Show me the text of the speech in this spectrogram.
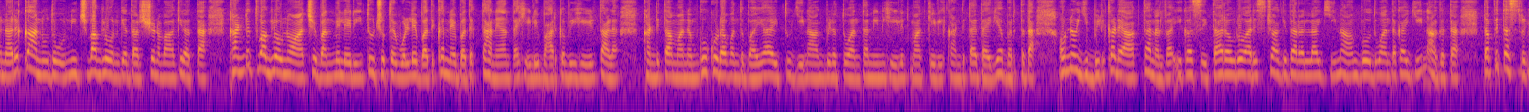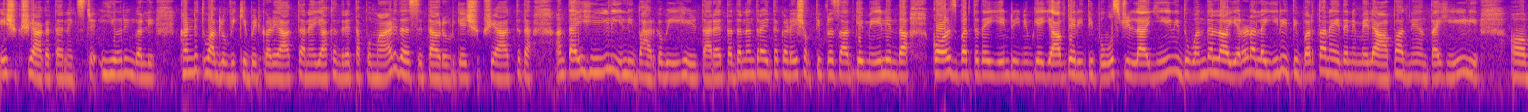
ನರಕ ಅನ್ನೋದು ನಿಜವಾಗ್ಲೂ ಅವನಿಗೆ ದರ್ಶನವಾಗಿರುತ್ತೆ. ಖಂಡಿತವಾಗ್ಲೂ ಅವನು ಆಚೆ ಬಂದಮೇಲೆ ರೀತು ಜೊತೆ ಒಳ್ಳೆ ಬದುಕನ್ನೇ ಬದುಕ್ತಾನೆ ಅಂತ ಹೇಳಿ ಭಾರ್ಗವಿ ಹೇಳ್ತಾಳೆ. ಖಂಡಿತ ಅಮ್ಮ, ನಮಗೂ ಕೂಡ ಒಂದು ಭಯ ಆಯಿತು, ಏನಾಗ್ಬಿಡುತ್ತೋ ಅಂತ ನೀನು ಹೇಳಿದ ಮಾತು ಕೇಳಿ ಖಂಡಿತ ಧೈರ್ಯ ಬರ್ತದೆ. ಅವನು ಈ ಬಿಡುಗಡೆ ಆಗ್ತಾನಲ್ವ? ಈಗ ಸೀತಾರವರು ಅವರು ಅರೆಸ್ಟ್ ಆಗಿದಾರಲ್ಲ, ಏನಾಗ್ಬೋದು ಅಂದಾಗ ಏನಾಗುತ್ತೆ? ತಪ್ಪಿತಸ್ಥರಿಗೆ ಶಿಕ್ಷೆ ಆಗುತ್ತೆ ನೆಕ್ಸ್ಟ್ ಇಯರಿಂಗಲ್ಲಿ ಖಂಡಿತವಾಗ್ಲೂ ವಿಕೆ ಬಿಡುಗಡೆ ಆಗ್ತಾನೆ, ಯಾಕಂದರೆ ತಪ್ಪು ಮಾಡಿದ ಸೀತಾರವ್ರಿಗೆ ಶಿಕ್ಷೆ ಆಗ್ತದೆ ಅಂತ ಹೇಳಿ ಇಲ್ಲಿ ಭಾರ್ಗವಿ ಹೇಳ್ತಾರೆ. ತದನಂತರ ಆಯ್ತ ಕಡೆ ಶಕ್ತಿ ಪ್ರಸಾದ್ಗೆ ಮೇಲಿಂದ ಕಾಲ್ಸ್ ಬರ್ತದೆ. ಏನ್ರಿ ನಿಮಗೆ ಯಾವುದೇ ರೀತಿ ಪೋಸ್ಟ್ ಇಲ್ಲ, ಏನಿದು ಒಂದಲ್ಲ, ಎರಡಲ್ಲ, ಈ ರೀತಿ ಬರ್ತಾನೆ ಇದೆ ನಿಮ್ಮ ಮೇಲೆ ಆಪಾದನೆ ಅಂತ ಹೇಳಿ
